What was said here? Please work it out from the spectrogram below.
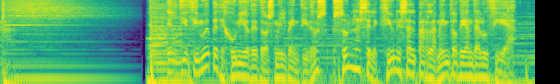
El 19 de junio de 2022 son las elecciones al Parlamento de Andalucía.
